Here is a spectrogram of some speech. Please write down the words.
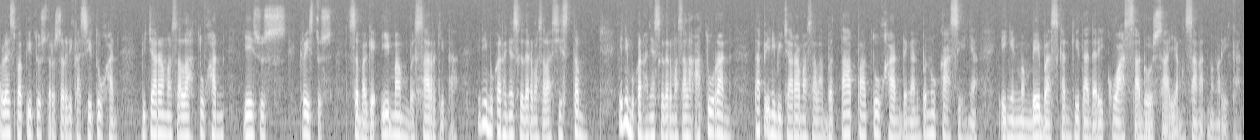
Oleh sebab itu saudara-saudara dikasih Tuhan bicara masalah Tuhan Yesus Kristus sebagai imam besar kita. Ini bukan hanya sekedar masalah sistem, ini bukan hanya sekedar masalah aturan, tapi ini bicara masalah betapa Tuhan dengan penuh kasihnya ingin membebaskan kita dari kuasa dosa yang sangat mengerikan.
